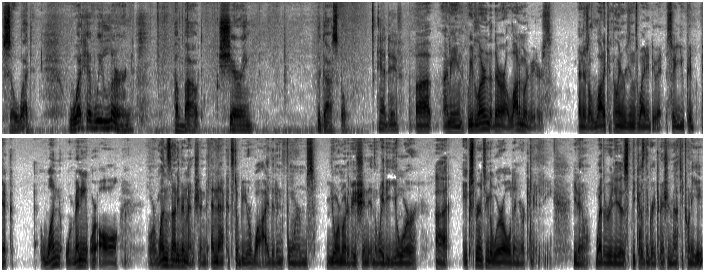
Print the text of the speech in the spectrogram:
so what? What have we learned about sharing the gospel? Yeah, Dave. Uh, I mean, we've learned that there are a lot of motivators, and there's a lot of compelling reasons why to do it. So you could pick one or many or all, or one's not even mentioned, and that could still be your why that informs your motivation in the way that you're uh, experiencing the world and your community. You know, whether it is because of the Great Commission in Matthew 28,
